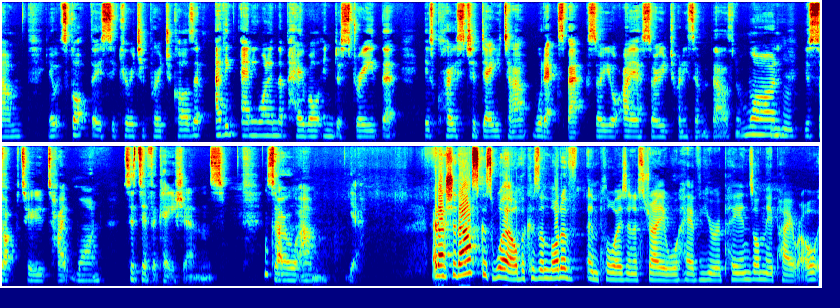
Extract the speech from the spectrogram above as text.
um, you know it's got those security protocols that I think anyone in the payroll industry that is close to data would expect. So your ISO 27001, mm-hmm. your SOC 2 Type 1 certifications. Okay. So um. And I should ask as well, because a lot of employers in Australia will have Europeans on their payroll.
